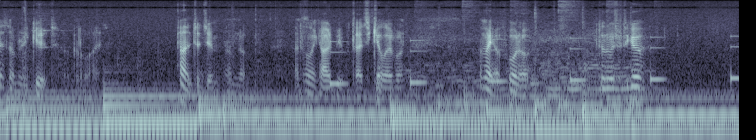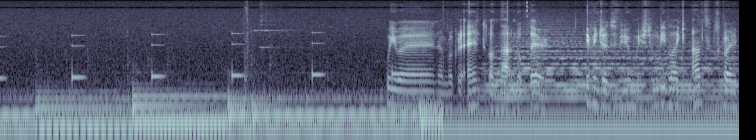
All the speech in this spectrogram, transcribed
Guy's not very good, I'm not gonna lie. Can't judge him, I'm not. I don't think I'd be able to actually kill everyone. I might have, oh no. Don't know which way to go. We win, and we're to end on that note there. If you enjoyed this video, make sure to leave a like and subscribe,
